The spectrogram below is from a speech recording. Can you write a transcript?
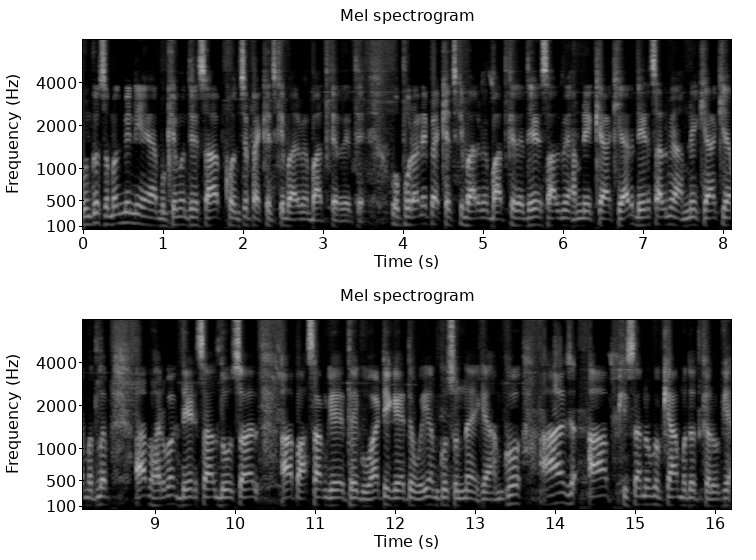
उनको समझ में नहीं आया। मुख्यमंत्री साहब कौन से पैकेज के बारे में बात कर रहे थे? वो पुराने पैकेज के बारे में बात कर रहे डेढ़ साल में हमने क्या किया? डेढ़ साल में हमने क्या किया? मतलब आप हर वक्त डेढ़ साल, दो साल आप आसाम गए थे, गुवाहाटी गए थे, वही हमको सुनना है क्या? हमको आज आप किसानों को क्या मदद करोगे?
